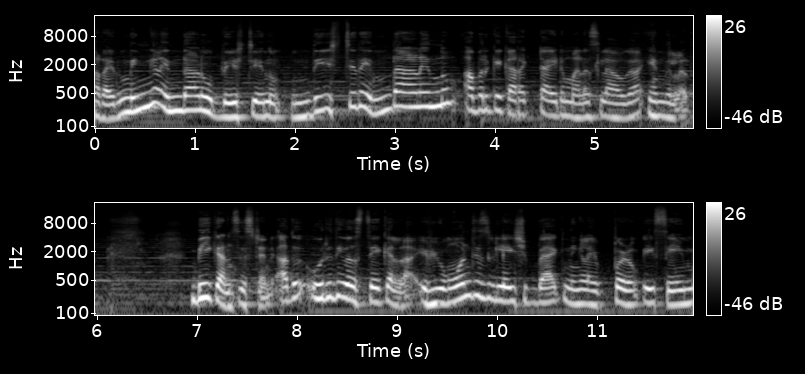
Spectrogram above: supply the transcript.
അതായത് നിങ്ങൾ എന്താണ് ഉദ്ദേശിച്ചതെന്നും ഉദ്ദേശിച്ചത് എന്താണെന്നും അവർക്ക് കറക്റ്റായിട്ട് മനസ്സിലാവുക എന്നുള്ളത്. ബി കൺസിസ്റ്റന്റ് അത് ഒരു ദിവസത്തേക്കല്ല. If you want this relationship back നിങ്ങൾ എപ്പോഴും ഈ സെയിം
